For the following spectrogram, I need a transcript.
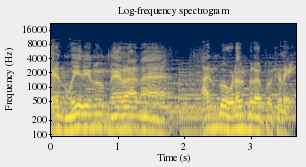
என் உயிரினும் மேலான அன்பு உடன்பிறப்புகளே.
